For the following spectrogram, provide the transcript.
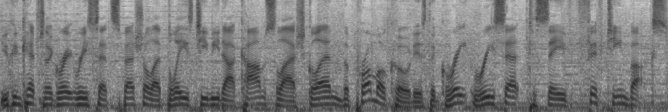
You can catch the Great Reset special at blazetv.com slash Glenn. The promo code is the Great Reset to save 15 bucks.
